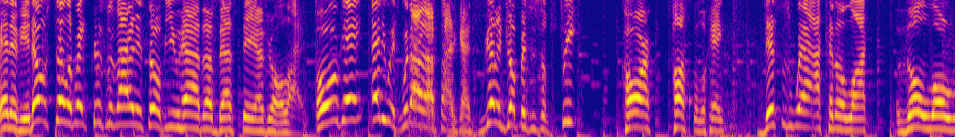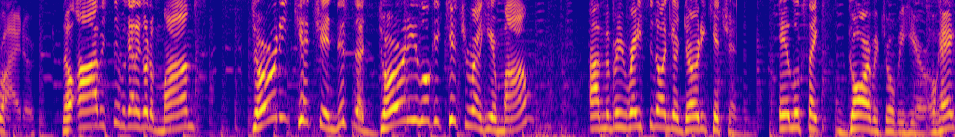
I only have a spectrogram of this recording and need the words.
And if you don't celebrate Christmas, I just hope you have the best day of your life. Okay? Anyways, without outside, guys, we gotta jump into some street car hustle, okay? This is where I can unlock the lowrider. Now, obviously, we gotta go to mom's dirty kitchen. This is a dirty looking kitchen right here, mom. I'm gonna be racing on your dirty kitchen. It looks like garbage over here, okay?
